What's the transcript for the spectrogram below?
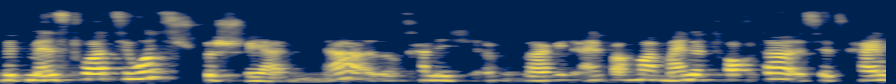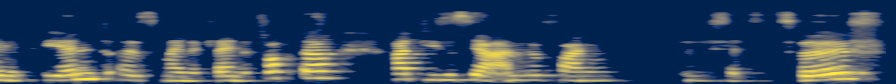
mit Menstruationsbeschwerden. Ja, also kann ich, sage ich einfach mal, meine Tochter ist jetzt kein Klient, ist meine kleine Tochter, hat dieses Jahr angefangen, ist jetzt zwölf,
